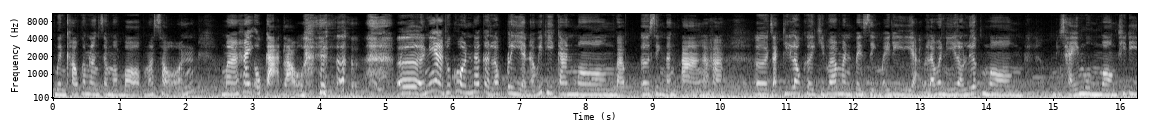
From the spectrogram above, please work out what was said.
เหมือนเขากำลังจะมาบอกมาสอนมาให้โอกาสเรา เออเนี่ยทุกคนถ้าเกิดเราเปลี่ยนวิธีการมองแบบเออสิ่งต่างๆอะค่ะเออจากที่เราเคยคิดว่ามันเป็นสิ่งไม่ดีอะแล้ววันนี้เราเลือกมอง ใช้มุมมองที่ดี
